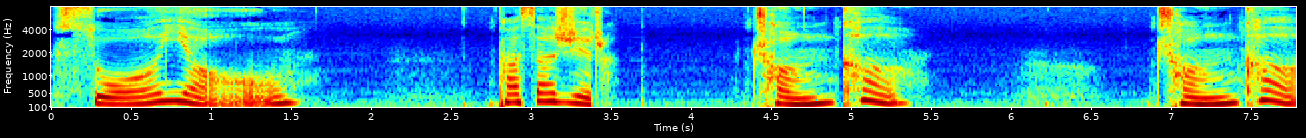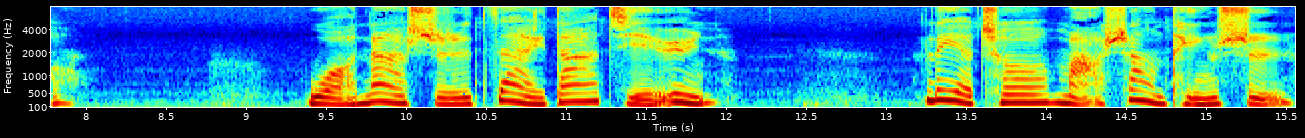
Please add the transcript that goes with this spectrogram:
所有 passager 乘客 乘客。我那时在搭捷运，列车马上停驶，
